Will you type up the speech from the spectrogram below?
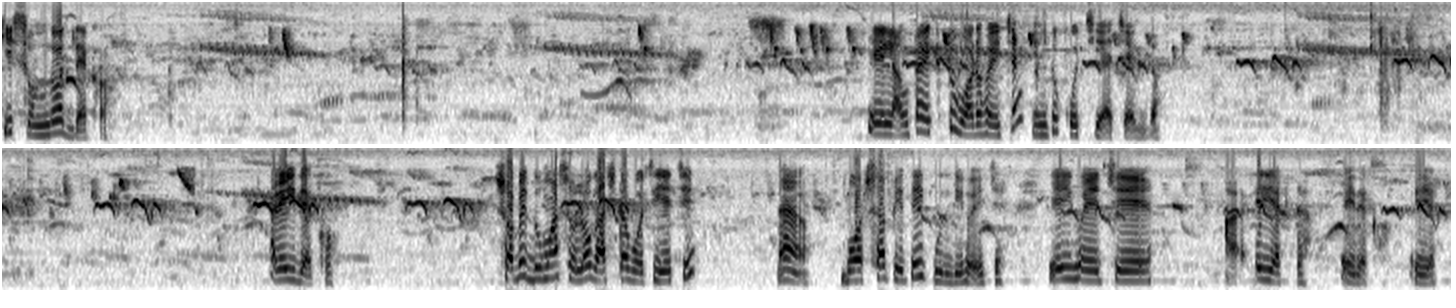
কি সুন্দর দেখো। এই লাউটা একটু বড় হয়েছে, কিন্তু কচি আছে একদম। আর এই দেখো, সবে দু মাস হলো গাছটা বসিয়েছি হ্যাঁ। বর্ষা পেতেই কুলদি হয়েছে। এই হয়েছে এই একটা, এই দেখো, এই একটা।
